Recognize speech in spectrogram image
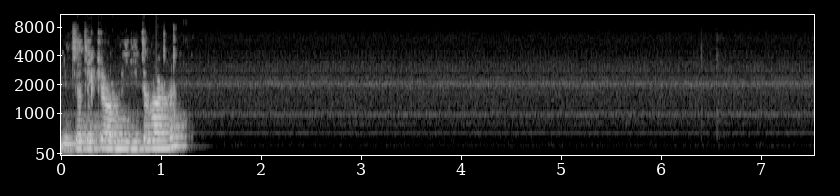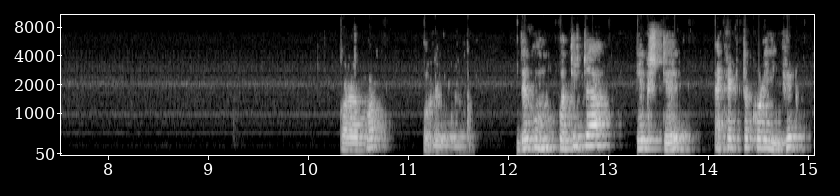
নিচে থেকে আপনি দিতে পারবেন। করার পর ওকে বলুন। দেখুন, প্রতিটা টেক্সটে এক একটা করে ইফেক্ট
